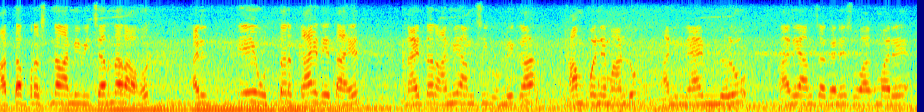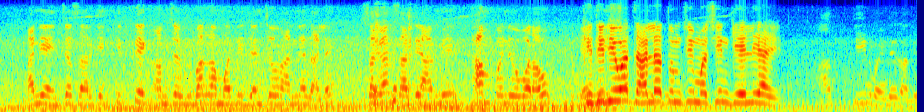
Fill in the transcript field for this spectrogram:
आता प्रश्न आम्ही विचारणार आहोत. आणि ते उत्तर काय देत आहेत नाहीतर आम्ही आमची भूमिका ठामपणे मांडू आणि न्याय मिळू. आणि आमच्या गणेश वाघमारे आणि यांच्यासारखे कित्येक आमच्या विभागामध्ये ज्यांच्यावर अन्याय झाले सगळ्यांसाठी आम्ही ठामपणे उभं राहू. किती दिवस झालं तुमची मशीन गेली आहे? तीन महिने झाले.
